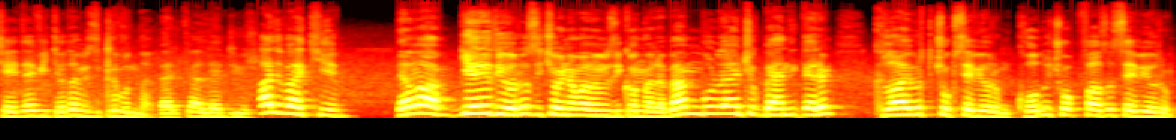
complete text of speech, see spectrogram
şeyde videoda müzikli bunlar. Belki hallediyor. Hadi bakayım. Devam. Geri diyoruz hiç oynamadığımız ikonlarla. Ben burada en çok beğendiklerim Kluivert'ı çok seviyorum. Kolu çok fazla seviyorum.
